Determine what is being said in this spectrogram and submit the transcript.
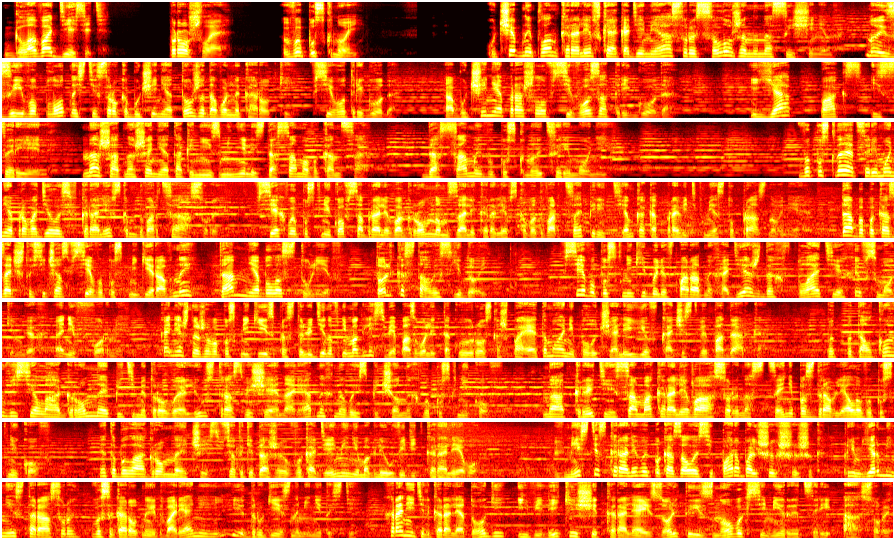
Глава 10. Прошлое. Выпускной. Учебный план Королевской Академии Асуры сложен и насыщенен, но из-за его плотности срок обучения тоже довольно короткий, всего три года. Обучение прошло всего за три года. Я, Пакс и Сариэль. Наши отношения так и не изменились до самого конца, до самой выпускной церемонии. Выпускная церемония проводилась в Королевском дворце Асуры. Всех выпускников собрали в огромном зале Королевского дворца перед тем, как отправить к месту празднования. Дабы показать, что сейчас все выпускники равны, там не было стульев, только столы с едой. Все выпускники были в парадных одеждах, в платьях и в смокингах, а не в форме. Конечно же, выпускники из простолюдинов не могли себе позволить такую роскошь, поэтому они получали ее в качестве подарка. Под потолком висела огромная пятиметровая люстра, освещая нарядных новоиспеченных выпускников. На открытии сама королева Асуры на сцене поздравляла выпускников. Это была огромная честь, все-таки даже в Академии не могли увидеть королеву. Вместе с королевой показалась и пара больших шишек, премьер-министр Асуры, высокородные дворяне и другие знаменитости. Хранитель короля Доги и великий щит короля Изольты из новых семи рыцарей Асуры.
